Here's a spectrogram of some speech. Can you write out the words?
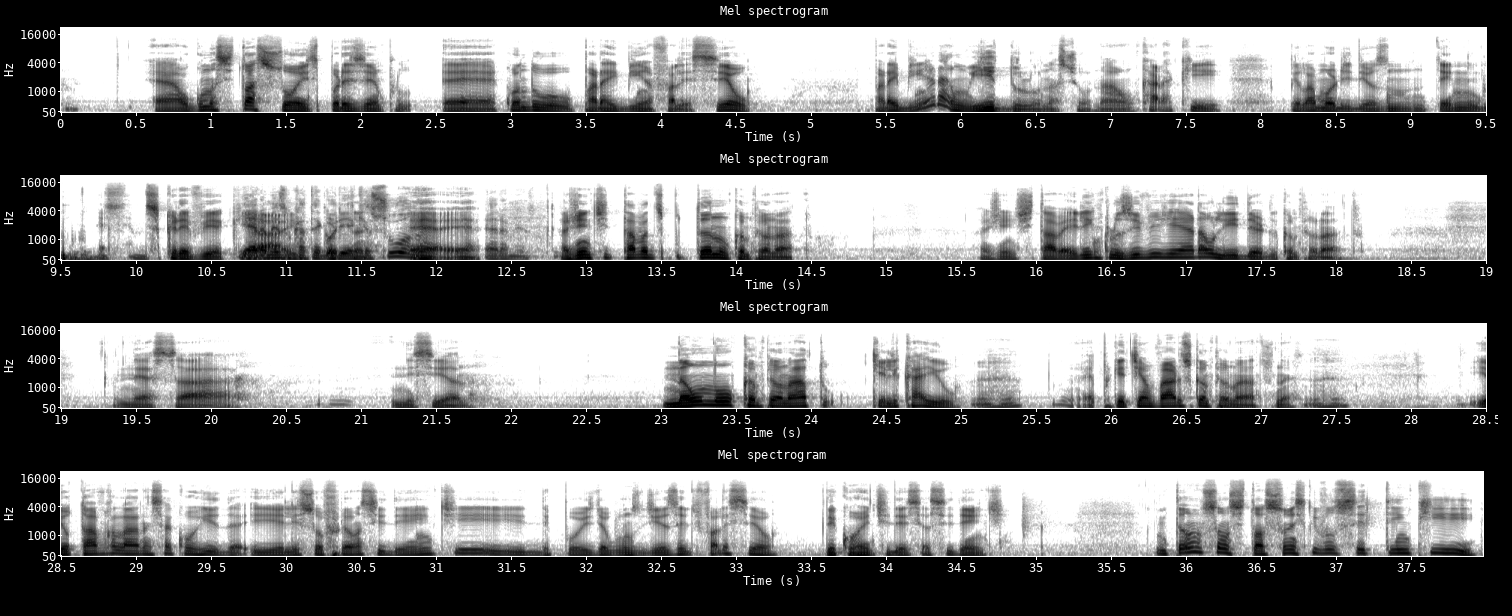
eh, algumas situações. Por exemplo, eh, quando o Paraibinha faleceu, o Paraibinha era um ídolo nacional, um cara que, pelo amor de Deus, não tem nem des- descrever aqui. E era a mesma categoria que a sua? não? É, é. Era mesmo. A gente estava disputando um campeonato. A gente estava, ele inclusive era o líder do campeonato nessa nesse ano. Não no campeonato que ele caiu. Uhum. É porque tinha vários campeonatos, né? E eu estava lá nessa corrida e ele sofreu um acidente e depois de alguns dias ele faleceu decorrente desse acidente. Então são situações que você tem que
